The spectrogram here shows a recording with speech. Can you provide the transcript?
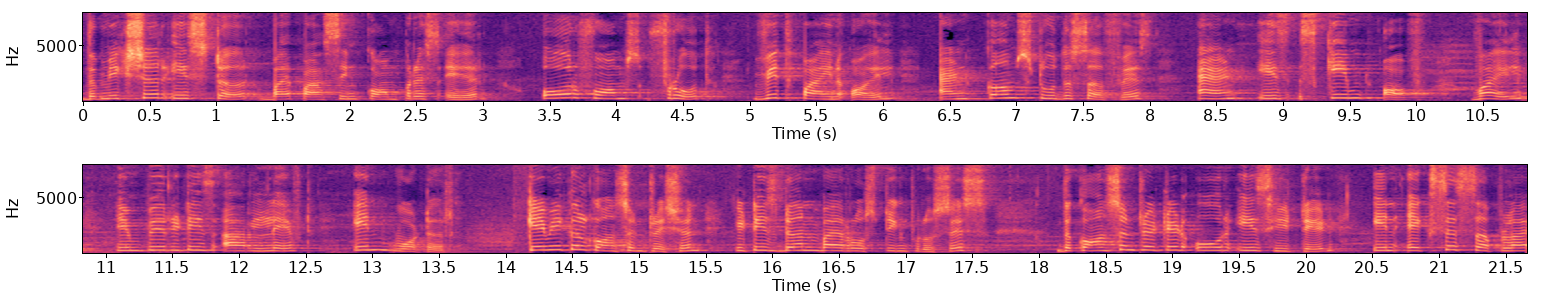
The mixture is stirred by passing compressed air. Ore forms froth with pine oil and comes to the surface and is skimmed off while impurities are left in water. Chemical concentration, it is done by roasting process. The concentrated ore is heated in excess supply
